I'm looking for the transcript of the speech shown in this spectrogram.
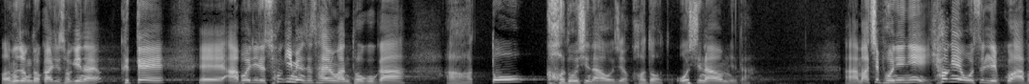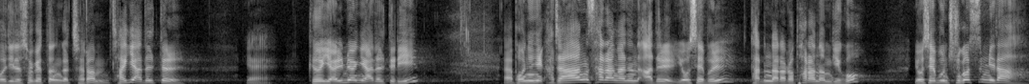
어느 정도까지 속이나요? 그때 아버지를 속이면서 사용한 도구가 아, 또 겉옷이 나오죠. 겉옷. 옷이 나옵니다. 아, 마치 본인이 형의 옷을 입고 아버지를 속였던 것처럼 자기 아들들, 예, 그 10명의 아들들이 아, 본인이 가장 사랑하는 아들 요셉을 다른 나라로 팔아 넘기고 요셉은 죽었습니다.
